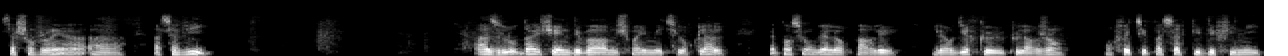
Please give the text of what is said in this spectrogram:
ça change rien à, à sa vie. Maintenant, si on vient leur parler, leur dire que, que l'argent, en fait, c'est pas ça qui définit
